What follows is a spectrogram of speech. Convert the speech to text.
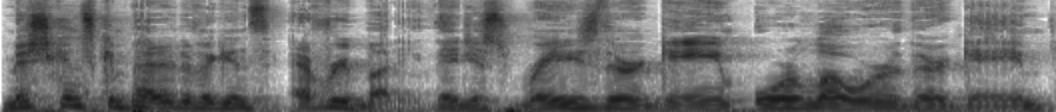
Michigan's competitive against everybody. They just raise their game or lower their game.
